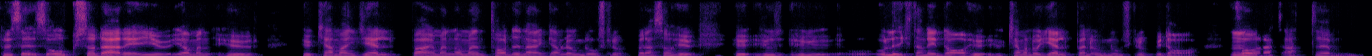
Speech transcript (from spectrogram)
Precis, och också där är ju, ja men hur, hur kan man hjälpa? Ja, men om man tar dina gamla ungdomsgrupper, alltså hur, hur, hur, hur och liknande idag, hur, hur kan man då hjälpa en ungdomsgrupp idag mm. för att, att um,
